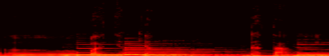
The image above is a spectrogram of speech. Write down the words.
Uh, banyak yang datang ingin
